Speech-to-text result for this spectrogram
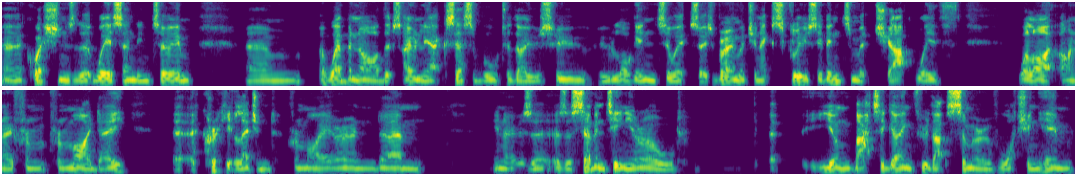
uh, questions that we're sending to him, um, a webinar that's only accessible to those who who log into it. So it's very much an exclusive, intimate chat with, well, I, I know from from my day, a, cricket legend from my era, and um, you know, as a as a 17 year old young batter going through that summer of watching him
